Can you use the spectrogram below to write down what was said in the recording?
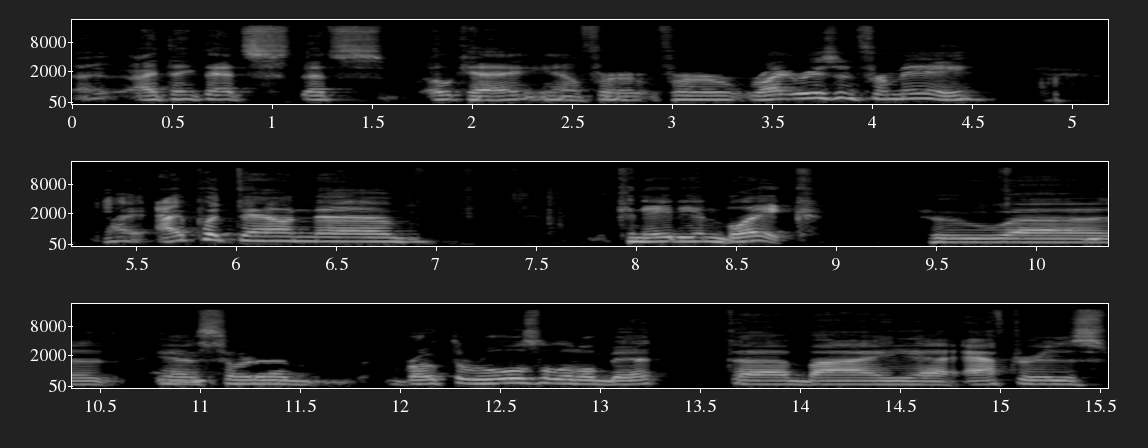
I, I think that's that's okay. You know, for for right reason for me, I, I put down uh, Canadian Blake, who uh, you know sort of broke the rules a little bit uh, by uh, after his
